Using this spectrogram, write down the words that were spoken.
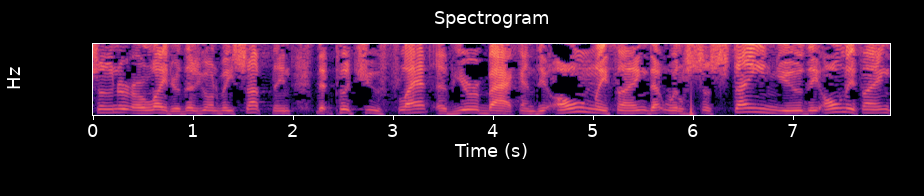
sooner or later there's going to be something that puts you flat of your back. And the only thing that will sustain you, the only thing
